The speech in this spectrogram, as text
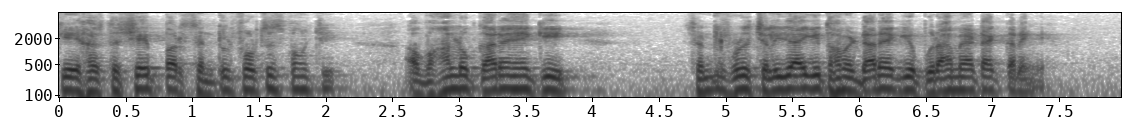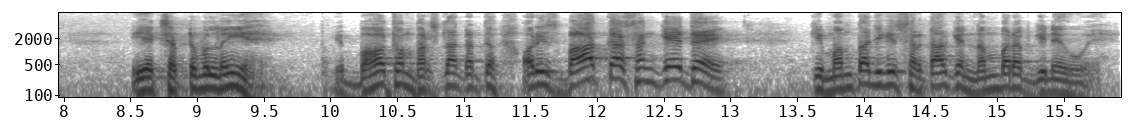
के हस्तक्षेप पर सेंट्रल फोर्सेस पहुँची। अब वहाँ लोग कह रहे हैं कि सेंट्रल फोर्स चली जाएगी तो हमें डर है कि वो पूरा हमें अटैक करेंगे। ये एक्सेप्टेबल नहीं है। ये बहुत हम भर्सना करते हैं। और इस बात का संकेत है कि ममता जी की सरकार के नंबर अब गिने हुए हैं।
